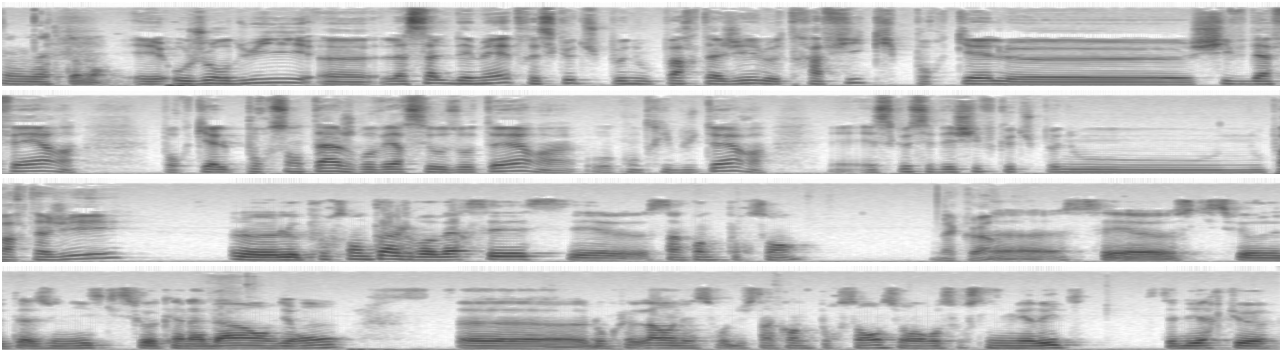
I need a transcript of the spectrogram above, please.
Exactement. Et aujourd'hui, euh, la salle des maîtres, est-ce que tu peux nous partager le trafic pour quel euh, chiffre d'affaires, pour quel pourcentage reversé aux auteurs, aux contributeurs? Est-ce que c'est des chiffres que tu peux nous, nous partager? Le, pourcentage reversé, c'est 50%. D'accord. c'est ce qui se fait aux États-Unis, ce qui se fait au Canada environ. donc là, on est sur du 50% sur une ressource numérique. C'est-à-dire que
